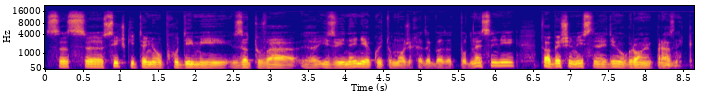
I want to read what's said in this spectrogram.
с е, всичките необходими за това извинения, които можеха да бъдат поднесени. Това беше наистина един огромен празник.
